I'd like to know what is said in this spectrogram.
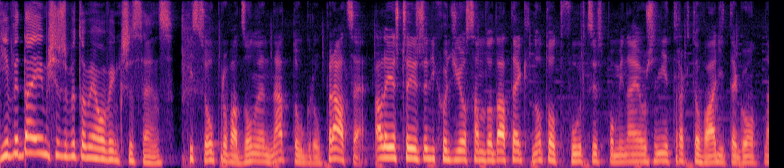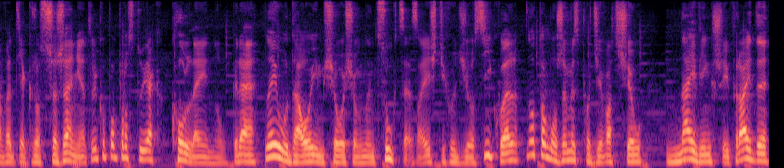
Nie wydaje mi się, żeby to miało większy sens. i są prowadzone nad tą grą prace. Ale jeszcze jeżeli chodzi o sam dodatek, no to twórcy wspominają, że nie traktowali tego nawet jak rozszerzenie, tylko po prostu jak kolejną grę. No i udało im się osiągnąć sukces, a jeśli chodzi o sequel, no to możemy spodziewać się największej frajdy,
